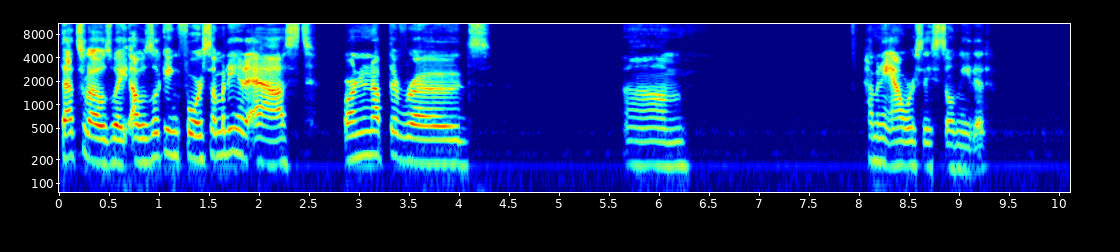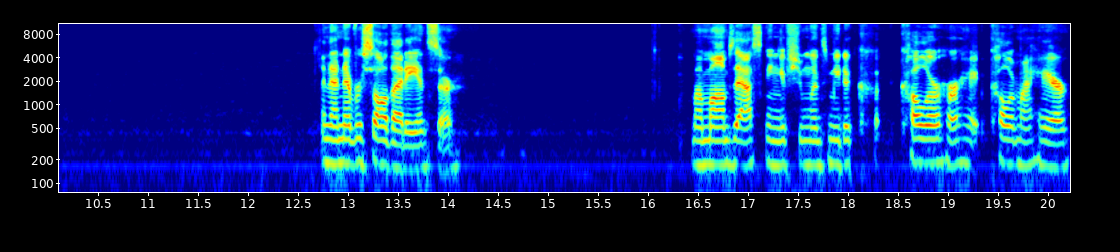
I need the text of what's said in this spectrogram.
that's what I was wait. I was looking for. Somebody had asked, burning up the roads. Um, how many hours they still needed, and I never saw that answer. My mom's asking if she wants me to color her ha- color my hair.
